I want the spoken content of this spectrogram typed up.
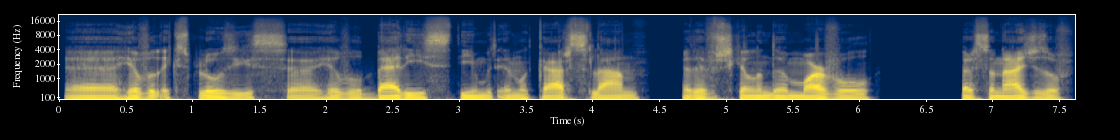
Eh, heel veel explosies, heel veel baddies die je moet in elkaar slaan met de verschillende Marvel personages of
